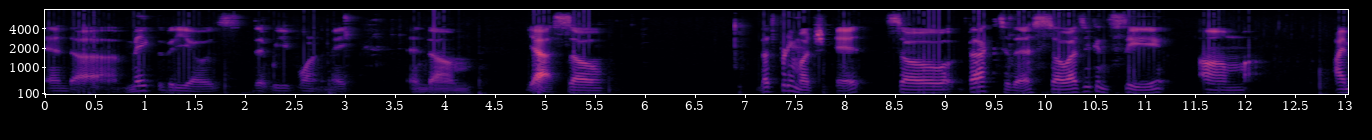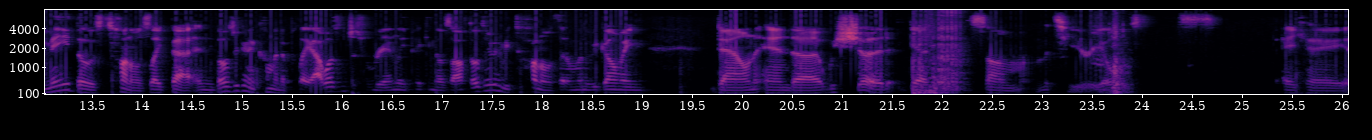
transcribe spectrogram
and uh, make the videos that we've wanted to make and um yeah so that's pretty much it. So back to this. So as you can see, um, I made those tunnels like that, and those are going to come into play. I wasn't just randomly picking those off. Those are going to be tunnels that I'm going to be going down, and uh, we should get some materials, aka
